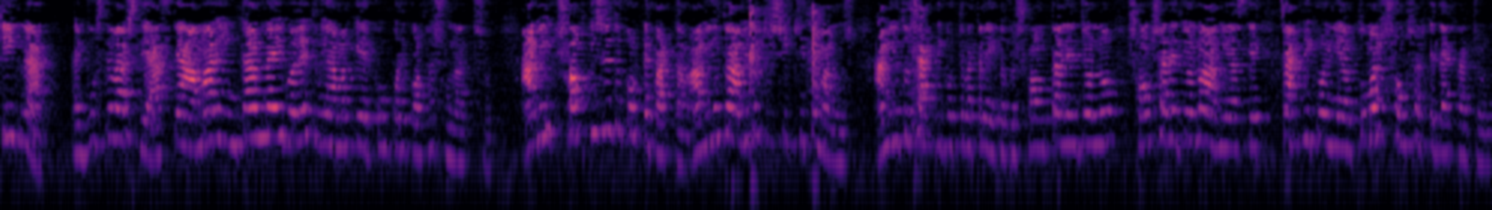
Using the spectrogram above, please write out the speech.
ঠিক না। আমি বুঝতে পারছি আজকে আমার ইনকাম নাই বলে তুমি আমাকে এরকম করে কথা শোনাচ্ছ। আমি সবকিছুই তো করতে পারতাম। আমিও তো আমি তো একটা শিক্ষিত মানুষ। আমিও তো চাকরি করতে পারতাম এই কথা। সন্তানের জন্য সংসারের জন্য আমি আজকে চাকরি করে নিলাম তোমার সংসারকে দেখার জন্য।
